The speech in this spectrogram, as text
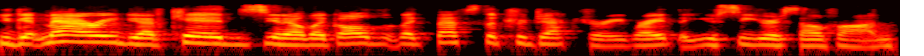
you get married you have kids you know like all like that's the trajectory right that you see yourself on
